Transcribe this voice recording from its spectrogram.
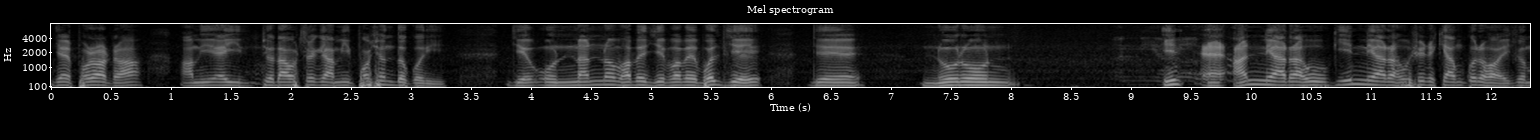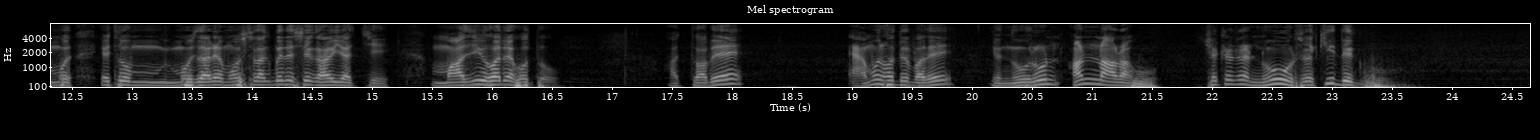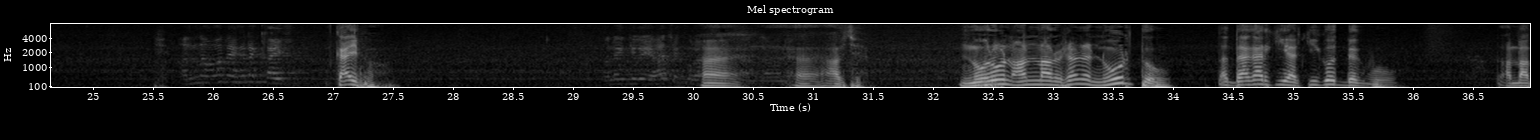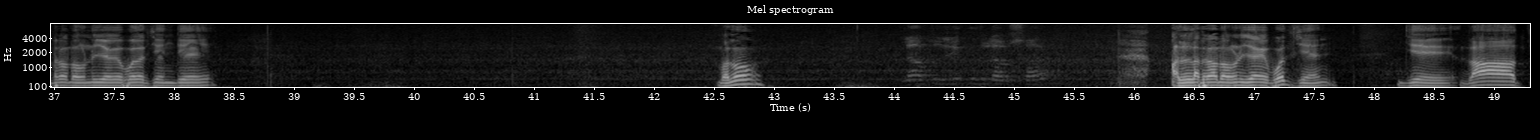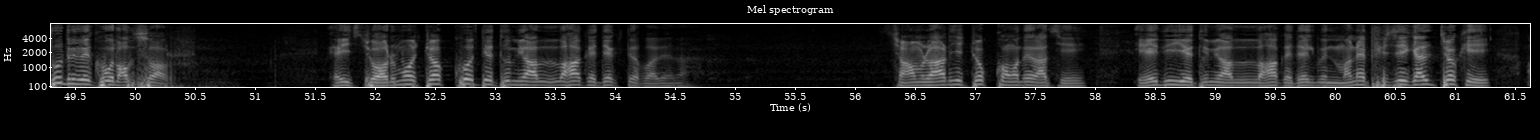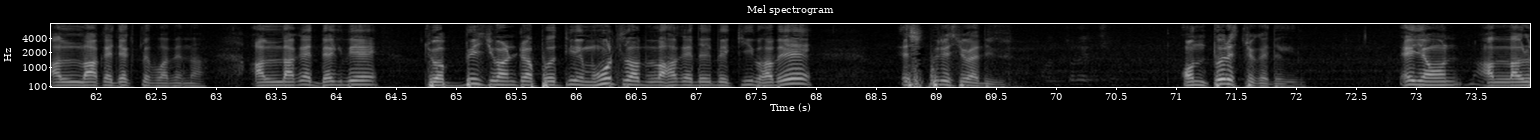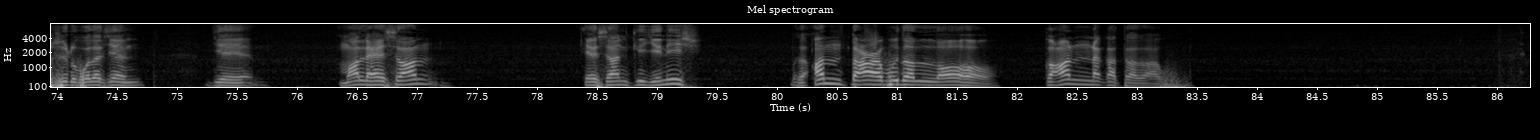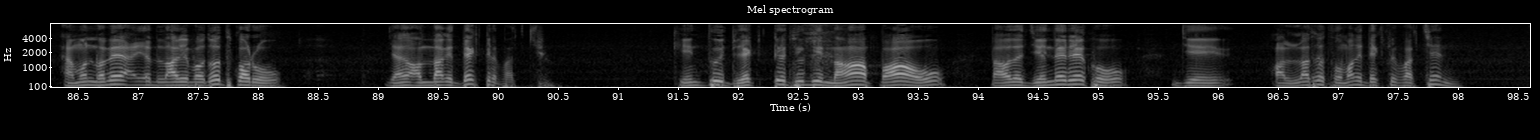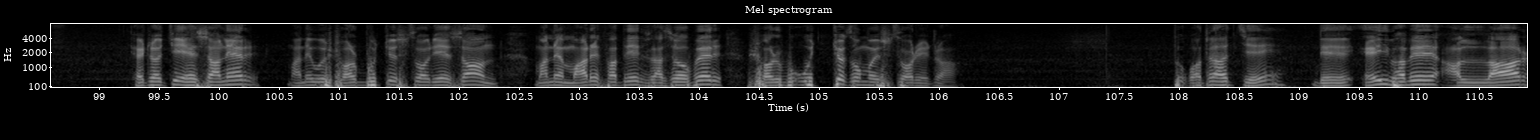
যে পড়াটা আমি এই চোদাবস্থাকে আমি পছন্দ করি। যে অন্যান্যভাবে যেভাবে বলছে যে, নরুন আন্নি আরাহু, কি ইন্নি আরাহু? সেটা কেমন করে হয়? এ তো মোজারে মোশলাক বেঁধে শেখা হয়ে যাচ্ছে। মাঝি হলে হতো। আর তবে এমন হতে পারে যে, নরুন আন্না আরাহু। সেটা একটা নূর সেটা কী দেখব? কাইফ। হ্যাঁ হ্যাঁ আছে। নুরুন আন্নার সেটা নূর তো। তা দেখার কী আর কী করে দেখব? আল্লাহ তালা অন্য জায়গায় বলেছেন যে বলো। আল্লাহ তালা অন্য জায়গায় বলছেন যে লা তুদরিকুল আবসর এই চর্মচক্ষুতে তুমি আল্লাহকে দেখতে পাবে না। চামড়ার যে চক্ষু আমাদের আছে, এ দিয়ে তুমি আল্লাহকে দেখবেন মানে ফিজিক্যাল চোখে আল্লাহকে দেখতে পাবে না। আল্লাহকে দেখবে চব্বিশ ঘণ্টা প্রতি মুহূর্ত আল্লাহকে দেখবে কীভাবে? স্পিরিচুয়ালি অন্তরের চোখে দেখবে। এই যেমন আল্লাহ রসুল বলেছেন যে, মাল হেসান এহসান কি জিনিস? আল্লাহ কান্নাকা তাবু এমনভাবে আল্লাহর ইবাদত করো, যেন আল্লাহকে দেখতে পাচ্ছ। কিন্তু দেখতে যদি না পাও, তাহলে জেনে রেখো যে আল্লাহ তো তোমাকে দেখতে পাচ্ছেন। এটা হচ্ছে এহসানের মানে ওই সর্বোচ্চ স্তর এহসান মানে মারে ফাতের রাসবের সর্ব উচ্চতম স্তর এটা। তো কথা হচ্ছে যে এইভাবে আল্লাহর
